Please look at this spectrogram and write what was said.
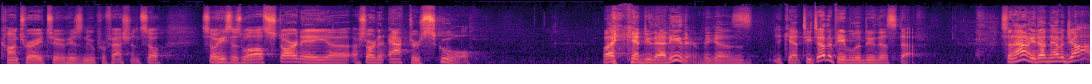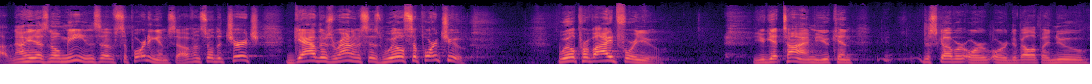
contrary to his new profession. So, so he says, Well, I'll start, a, uh, I'll start an actor's school. Well, you can't do that either because you can't teach other people to do this stuff. So now he doesn't have a job. Now he has no means of supporting himself. And so the church gathers around him and says, We'll support you, we'll provide for you. You get time, you can discover or, or develop a new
